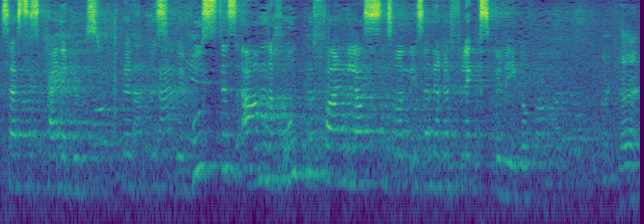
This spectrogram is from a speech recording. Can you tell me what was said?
Das heißt, es ist keine be be be bewusstes Arm nach unten fallen lassen, sondern ist eine Reflexbewegung. Okay,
